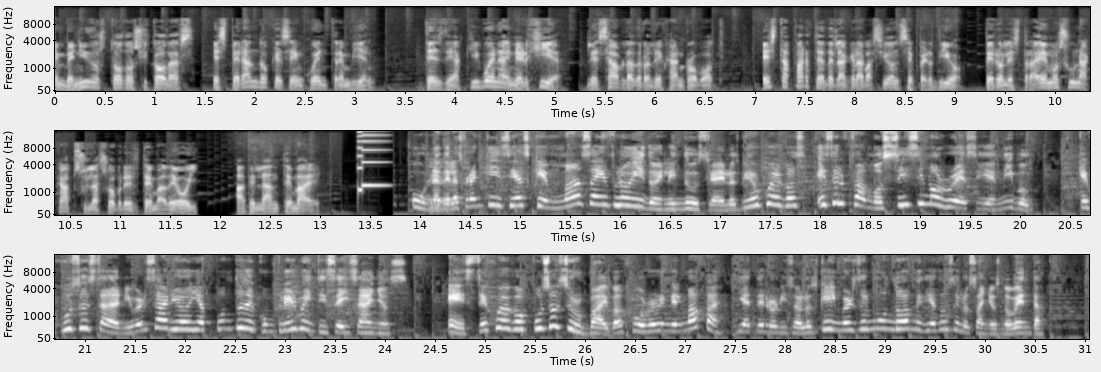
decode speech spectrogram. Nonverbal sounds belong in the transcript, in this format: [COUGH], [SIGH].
Bienvenidos todos y todas, esperando que se encuentren bien. Desde aquí buena energía, les habla Drolejan Robot. Esta parte de la grabación se perdió, pero les traemos una cápsula sobre el tema de hoy. Adelante Mae. Una de las franquicias que más ha influido en la industria de los videojuegos es el famosísimo Resident Evil, que justo está de aniversario y a punto de cumplir 26 años. Este juego puso el survival horror en el mapa y aterrorizó a los gamers del mundo a mediados de los años 90.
